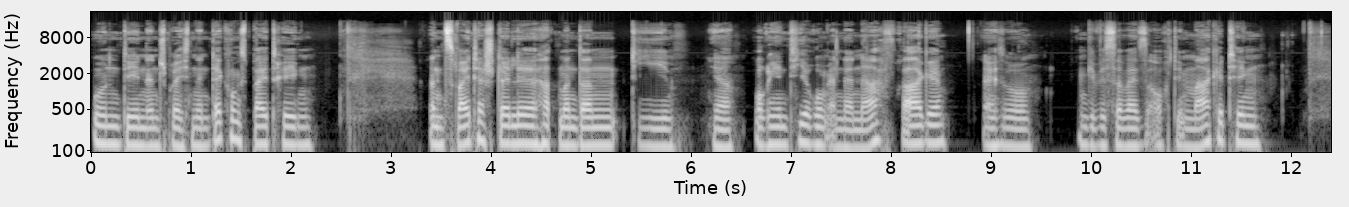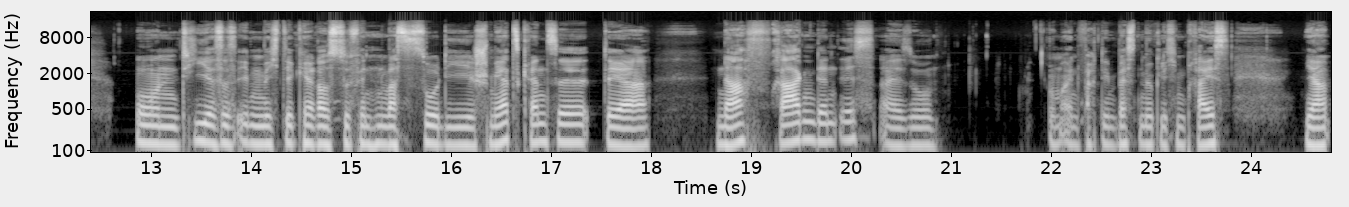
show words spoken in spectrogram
und den entsprechenden Deckungsbeiträgen. An zweiter Stelle hat man dann die ja, Orientierung an der Nachfrage, also in gewisser Weise auch dem Marketing. Und hier ist es eben wichtig herauszufinden, was so die Schmerzgrenze der Nachfragenden ist, also um einfach den bestmöglichen Preis ja,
